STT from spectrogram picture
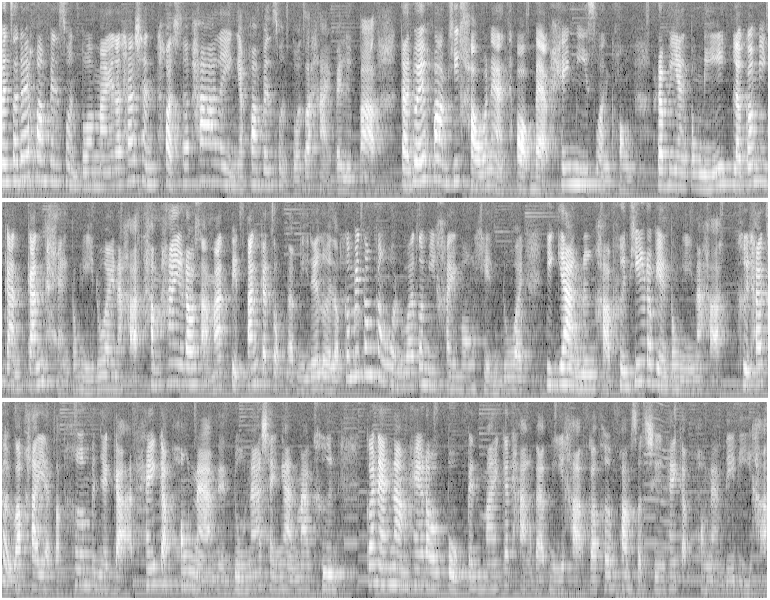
มันจะได้ความเป็นส่วนตัวไหมแล้วถ้าฉันถอดเสื้อผ้าอะไรอย่างเงี้ยความเป็นส่วนตัวจะหายไปหรือเปล่า แต่ด้วยความที่เขาเนี่ยออกแบบให้มีส่วนของระเบียงตรงนี้ แล้วก็มีการกั้นแผงตรงนี้ด้วยนะคะทำให้เราสามารถติดตั้งกระจกแบบนี้ได้เลย แล้วก็ไม่ต้องกังวลว่าจะมีใครมองเห็นด้วย อีกอย่างหนึ่งค่ะ พื้นที่ระเบียงตรงนี้นะคะ คือถ้าเกิดว่าใครอยากจะเพิ่มบรรยากาศให้กับห้องน้ำเนี่ยดูน่าใช้งานมากขึ้น ก็แนะนำให้เราปลูกเป็นไม้กระถางแบบนี้ค่ะ ก็เพิ่มความสดชื่นให้กับห้องน้ำได้ดีค่ะ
